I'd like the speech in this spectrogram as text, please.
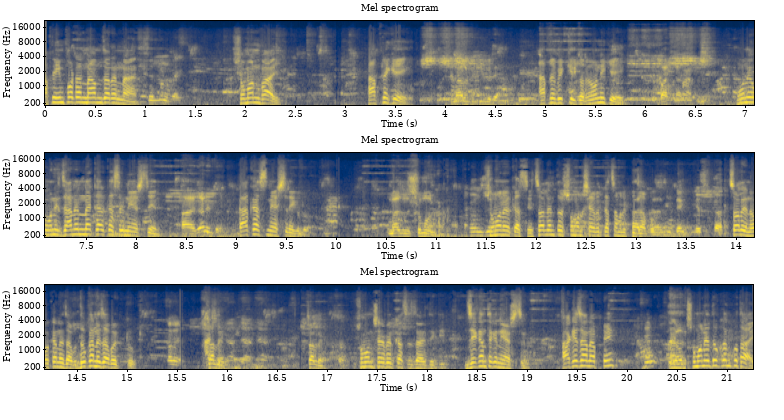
আপনি ইম্পোর্টের নাম জানেন না? সুমন ভাই। সুমন ভাই। আপনি কে? বিক্রি করে আপনি বিক্রি করেন উনি কে? উনি উনি জানেন না কার কাছে নিয়ে আসছেন? হ্যাঁ কার কাছে নিয়ে আসছেন এগুলো? সুমন। সুমনের কাছে। চলেন তো সুমন সাহেবের কাছে আমরা যাব। চলেন ওখানে যাব দোকানে যাব একটু। চলেন। চলেন। সুমন সাহেবের কাছে যাই দেখি। যেখান থেকে নিয়ে আসছেন? আগে যান আপনি। সুমনের দোকান কোথায়?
